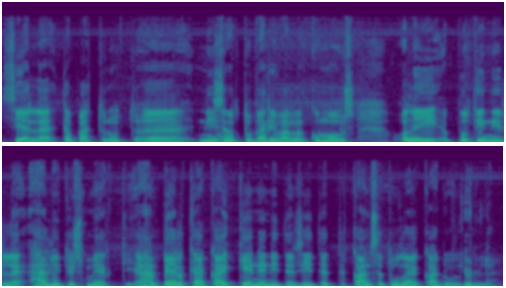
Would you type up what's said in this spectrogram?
siellä tapahtunut niin sanottu värivallankumous oli Putinille hälytysmerkki. Ja hän pelkää kaikkein eniten siitä, että kansa tulee kaduille. Kyllä.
